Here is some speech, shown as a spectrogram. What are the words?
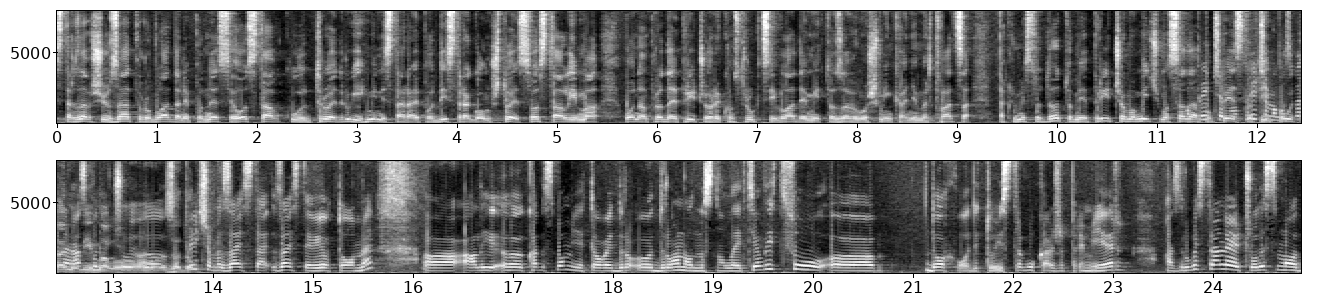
ministar završi u zatvoru, vlada ne podnese ostavku, troje drugih ministara je pod istragom, što je s ostalima, on nam prodaje priču o rekonstrukciji vlade, mi to zovemo šminkanje mrtvaca. Dakle, umjesto da o tome pričamo, mi ćemo sada po 500 put, ajmo mi malo za Pričamo zaista, zaista i o tome, ali kada spominjete ovaj dron, odnosno letjelicu, DORH vodi tu istragu, kaže premijer, a s druge strane čuli smo od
